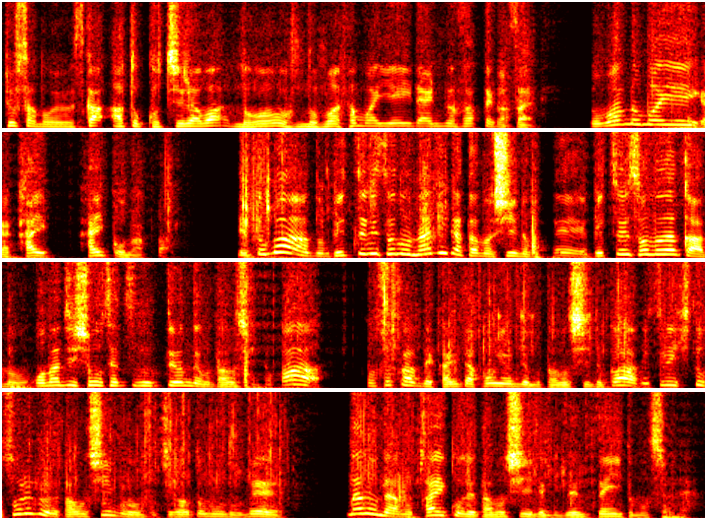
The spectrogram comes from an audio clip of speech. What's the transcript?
ジョフさんどう思いますか？あとこちらはの、のまのまイエイ代になさってください。のまのまイエイが解雇になった。えっと、まあ、あの、別にその何が楽しいのかで、別にそのなんかあの、同じ小説ずっと読んでも楽しいとか、図書館で借りた本読んでも楽しいとか、別に人それぞれ楽しいものと違うと思うので、なので、あの、解雇で楽しいでも全然いいと思うんですよね。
